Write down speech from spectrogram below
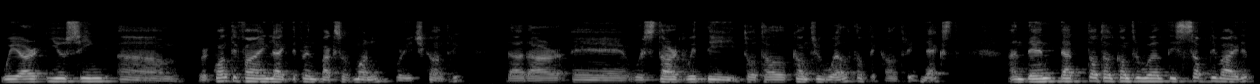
we are using, um, we're quantifying like different bags of money for each country that are, uh, we start with the total country wealth of the country next. And then that total country wealth is subdivided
